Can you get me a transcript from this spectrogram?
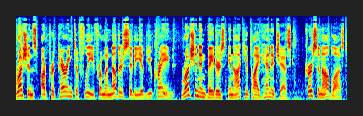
Russians are preparing to flee from another city of Ukraine. Russian invaders in occupied Henichesk, Kherson Oblast,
